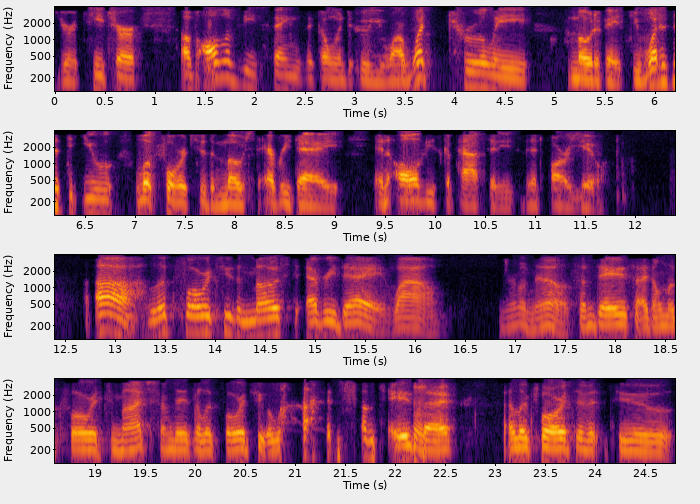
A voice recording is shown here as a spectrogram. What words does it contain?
you're a teacher. Of all of these things that go into who you are, what truly motivates you? What is it that you look forward to the most every day in all of these capacities that are you? Oh, look forward to the most every day. Wow. I don't know. Some days I don't look forward to much. Some days I look forward to a lot. Some days hmm. I I look forward to to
